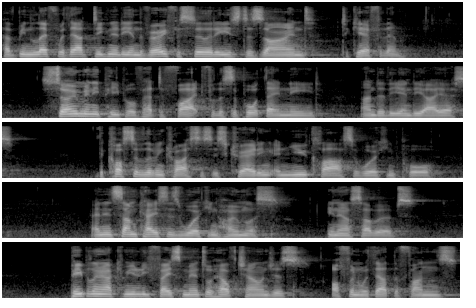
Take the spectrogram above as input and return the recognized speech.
have been left without dignity in the very facilities designed to care for them. So many people have had to fight for the support they need under the NDIS. The cost of living crisis is creating a new class of working poor and in some cases working homeless in our suburbs. People in our community face mental health challenges, often without the funds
